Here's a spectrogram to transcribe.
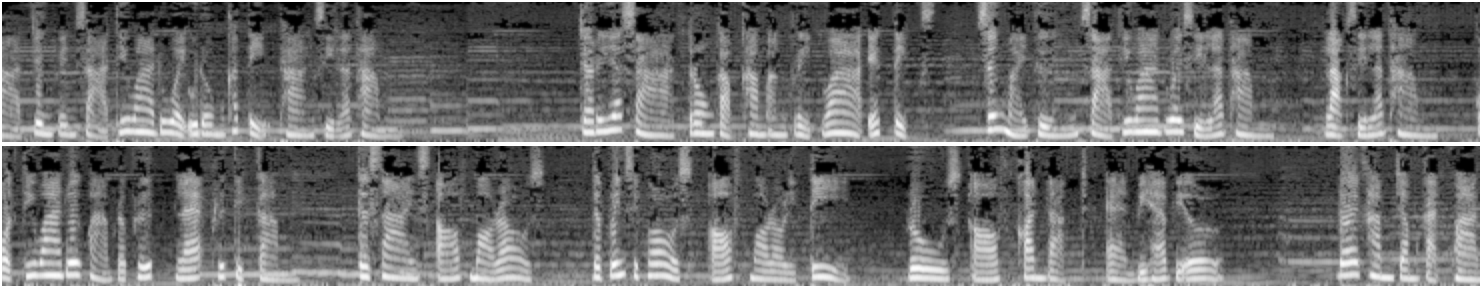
าสตร์จึงเป็นศาสตร์ที่ว่าด้วยอุดมคติทางศีลธรรม จริยศาสตร์ตรงกับคำอังกฤษว่า ethics ซึ่งหมายถึงศาสตร์ที่ว่าด้วยศีลธรรม หลักศีลธรรม กฎที่ว่าด้วยความประพฤติและพฤติกรรม the science of morals the principles of morality rules of conduct and behavior โดยคำจำกัดความ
